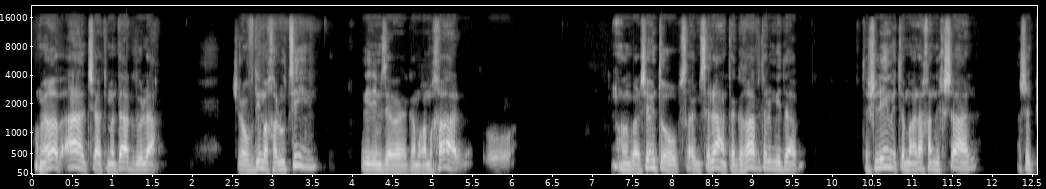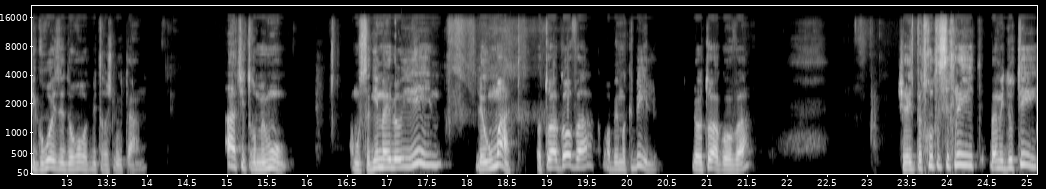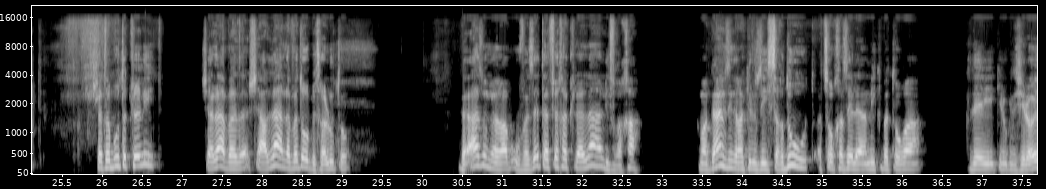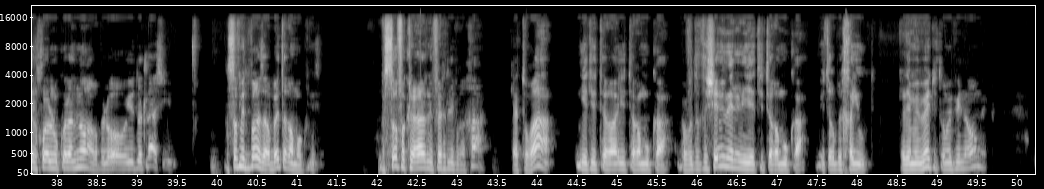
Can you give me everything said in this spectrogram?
אומר הרב, עד שההתמדה הגדולה של העובדים החלוצים, נגיד אם זה גם רמח"ל, או בעל שם טוב, ישראל מסלנט, הגר"א ותלמידיו, תשלים את המהלך הנכשל, אשר פיגרו איזה דורות בהתרשלותם, עד שהתרוממו המושגים האלוהיים לעומת אותו הגובה, כלומר במקביל לאותו הגובה, של ההתפתחות השכלית והמידותית של התרבות הכללית, שעלה, שעלה עליו הדור בכללותו. ואז אומר רב, ובזה תהפך הקללה לברכה. כלומר, גם אם זה נראה כאילו זה הישרדות, הצורך הזה להעמיק בתורה, כדי, כאילו, כדי שלא ילכו לנו כל הנוער ולא יהיו דתל"שים, בסוף מתברר זה הרבה יותר עמוק מזה. בסוף הקללה נהפכת לברכה, כי התורה נהיית יותר, יותר עמוקה, ועבודת השם ממנה נהיית יותר עמוקה, יותר בחיות, כדי באמת יותר מבין לעומק.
